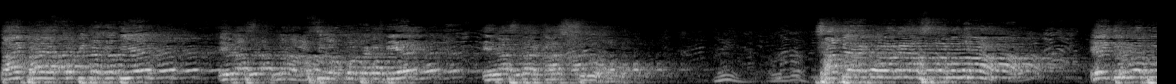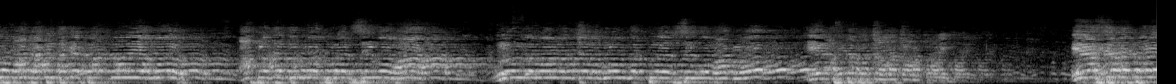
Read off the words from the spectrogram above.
তাই প্রায় এক কোটি টাকা দিয়ে এই রাস্তা আশি লক্ষ টাকা দিয়ে এই রাস্তার কাজ শুরু হবে। সাথে আগে আসলাম আমরা। এই দুর্গাপুর পাটাটি থেকে পাটনই আমর আপনাদের দুর্গাপুরের সিংহভাগ গুলন্দরবান অঞ্চল গুলন্দরপুরের সিংহভাগ লোক এই রাস্তাটা চলাচল করে। এই রাস্তাটা পরে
